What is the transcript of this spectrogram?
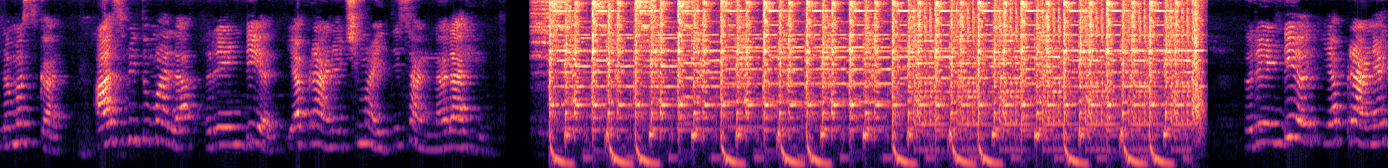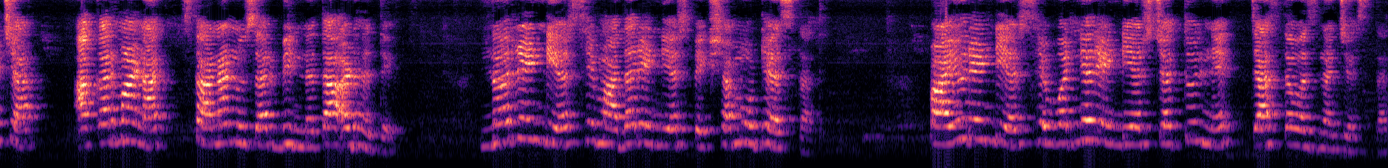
नमस्कार. आज मी तुम्हाला रेनडियर या प्राण्याची माहिती सांगणार आहे. रेनडियर या प्राण्याच्या आकारमानात स्थानानुसार भिन्नता आढळते. नर रेनडियर्स हे मादा रेनडियर्सपेक्षा मोठे असतात. पाळीव रेनडियर्स हे वन्य रेनडियर्सच्या तुलनेत जास्त वजनाचे असतात.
